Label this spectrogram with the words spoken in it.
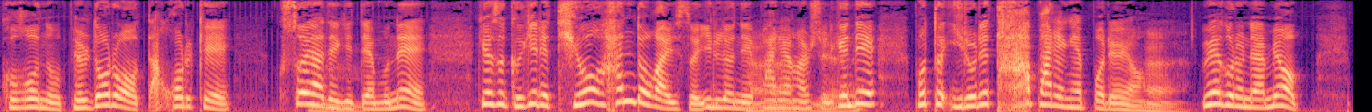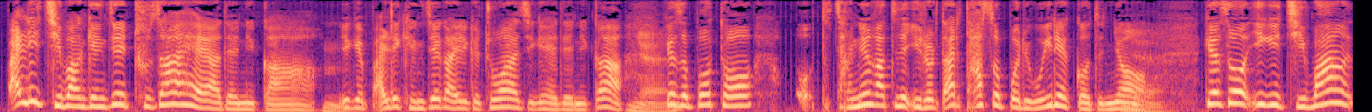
그거는 별도로 딱 그렇게 써야 되기 음. 때문에 그래서 그 길에 티어 한도가 있어요. 1년에 아, 발행할 수 있는. 예. 근데 보통 1월에 다 발행해 버려요. 예. 왜 그러냐면 빨리 지방 경제에 투자해야 되니까 음. 이게 빨리 경제가 이렇게 좋아지게 해야 되니까 예. 그래서 보통 어, 작년 같은 데 1월 달에 다 써버리고 이랬거든요. 예. 그래서 이게 지방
